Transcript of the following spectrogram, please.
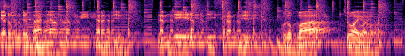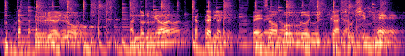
여러분들 환영합니다 다람쥐. 람쥐 람쥐 다람쥐. 구독과 좋아요 부탁드려요. 안 누르면 닭다리. 뺏어 먹으니까 조심해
